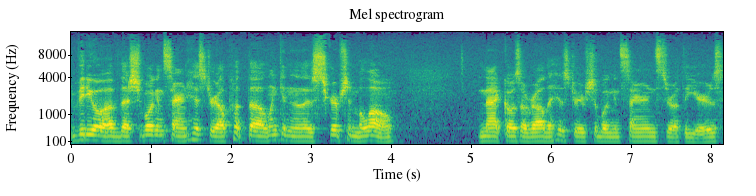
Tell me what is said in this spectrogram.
video of the Sheboygan Siren history, I'll put the link in the description below. And that goes over all the history of Sheboygan Sirens throughout the years.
